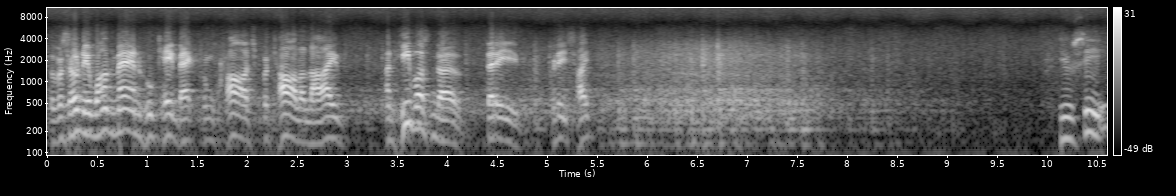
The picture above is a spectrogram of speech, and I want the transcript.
There was only one man who came back from Raj Patal alive, and he wasn't a very pretty sight. You see,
